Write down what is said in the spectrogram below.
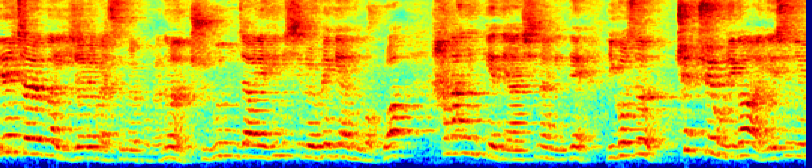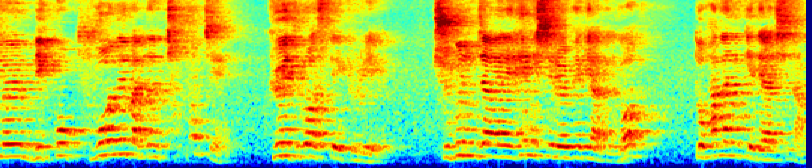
1절과 2절의 말씀을 보면은 죽은 자의 행실을 회개하는 것과 하나님께 대한 신앙인데 이것은 최초에 우리가 예수님을 믿고 구원을 받는 첫 번째 교회 들어왔을 때의 교리예요. 죽은 자의 행실을 회개하는 것, 또 하나님께 대한 신앙.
